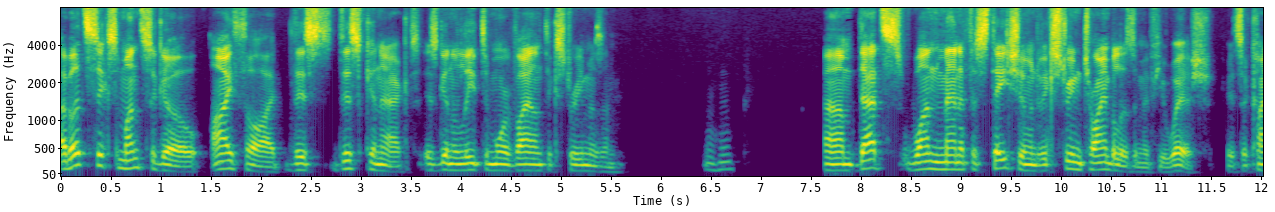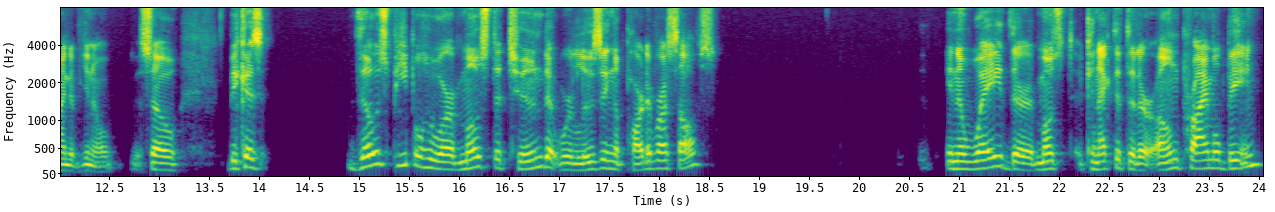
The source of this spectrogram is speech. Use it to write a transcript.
About six months ago, I thought this disconnect is going to lead to more violent extremism. Mm-hmm. Um, that's one manifestation of extreme tribalism, if you wish. It's a kind of, you know, so because those people who are most attuned that we're losing a part of ourselves, in a way, they're most connected to their own primal being.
